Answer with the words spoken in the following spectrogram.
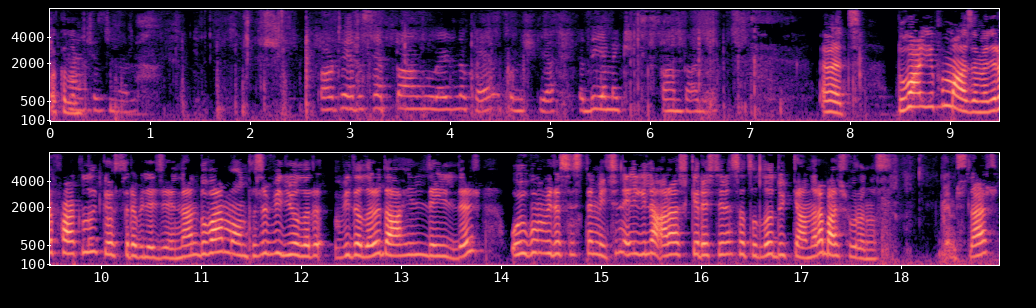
Bakalım. Herkesin öyle. Ortaya da sehpalarını koyar konuşurlar. Ya da yemek için sandalye. Evet. Duvar yapı malzemeleri farklılık gösterebileceğinden duvar montajı videoları vidaları dahil değildir. Uygun vida sistemi için ilgili araç gereçlerin satıldığı dükkanlara başvurunuz demişler.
